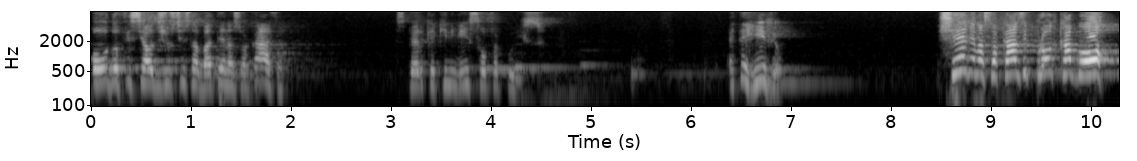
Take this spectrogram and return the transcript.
ou do oficial de justiça bater na sua casa? Espero que aqui ninguém sofra por isso. É terrível. Chega na sua casa e pronto, acabou.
